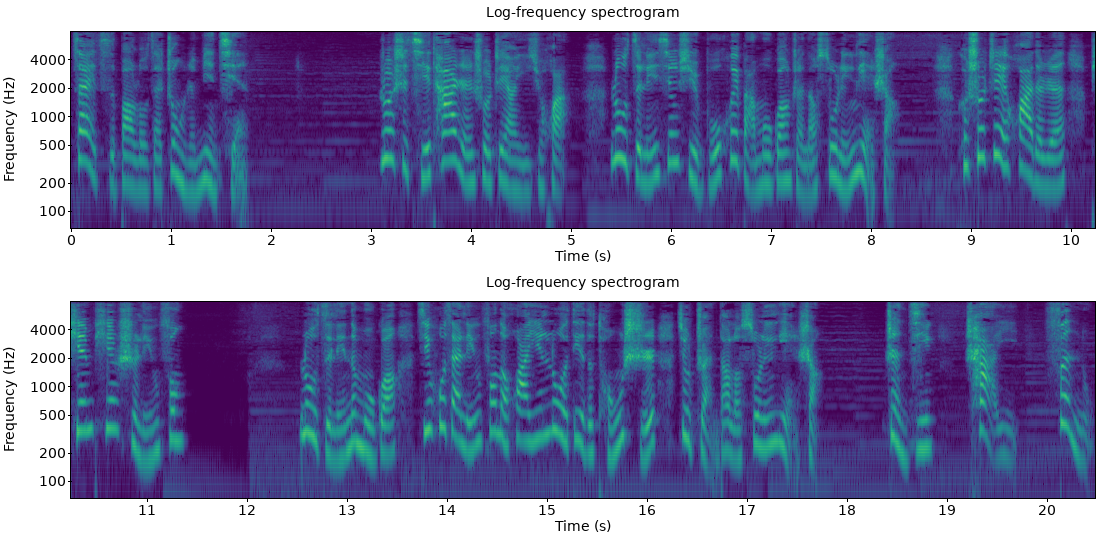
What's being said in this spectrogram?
再次暴露在众人面前。若是其他人说这样一句话，陆子霖兴许不会把目光转到苏林脸上，可说这话的人偏偏是林峰。陆子霖的目光几乎在林峰的话音落地的同时就转到了苏林脸上，震惊、诧异。愤怒！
